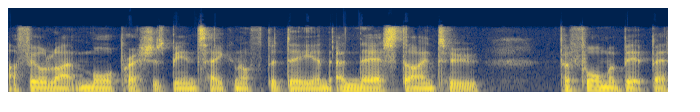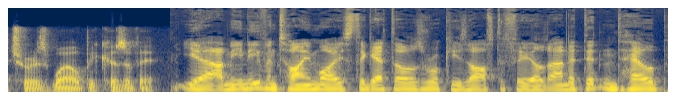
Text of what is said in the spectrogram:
I feel like more pressure's being taken off the D, and, and they're starting to perform a bit better as well because of it. Yeah, I mean, even time wise, to get those rookies off the field, and it didn't help,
